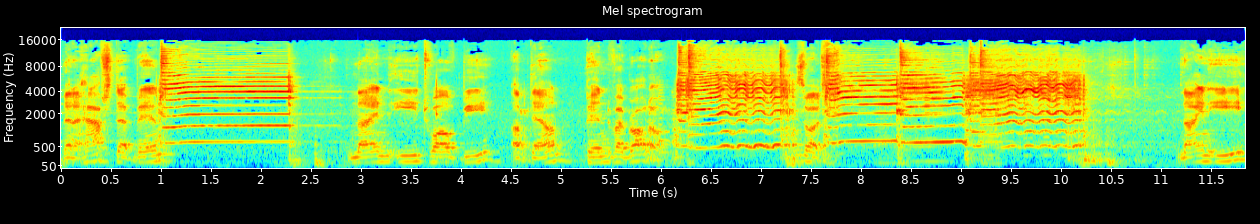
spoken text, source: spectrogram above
then a half step bend, 9E 12B up down bend vibrato. So it's 9E,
